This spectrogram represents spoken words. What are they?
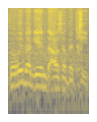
Vorübergehend außer Betrieb.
